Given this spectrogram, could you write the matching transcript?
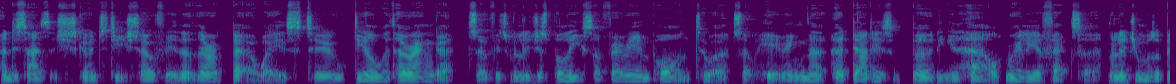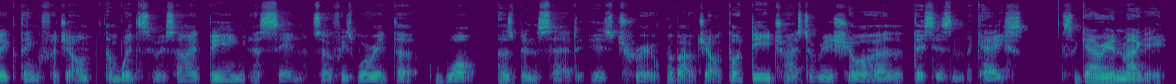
and decides that she's going to teach Sophie that there are better ways to deal with her anger. Sophie's religious beliefs are very important to her, so hearing that her dad is burning in hell really affects her. Religion was a big thing for John, and with suicide being a sin, Sophie's worried that what has been said is true about John, but Dee tries to reassure her that this isn't the case. So Gary and Maggie,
